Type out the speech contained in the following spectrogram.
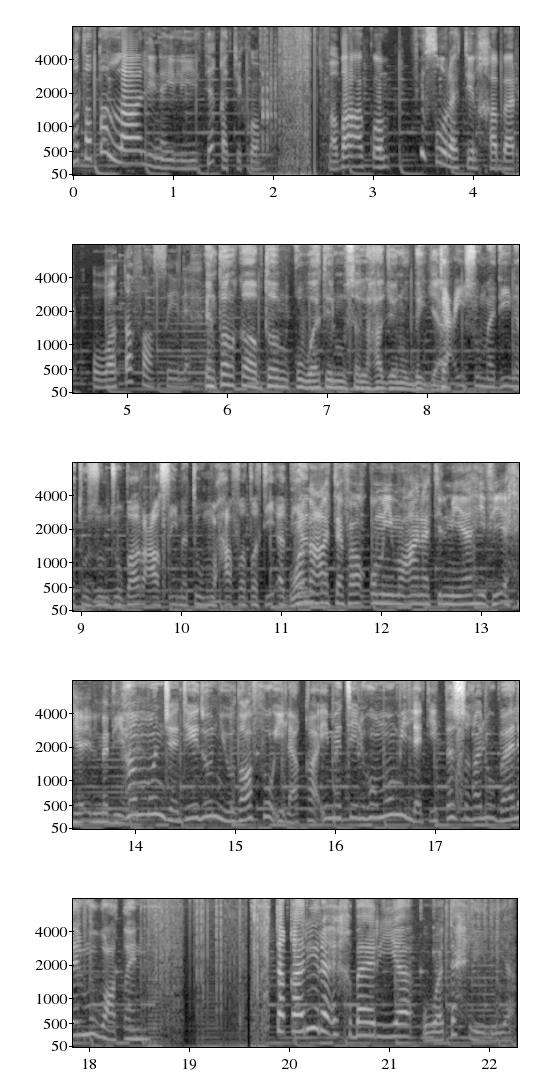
نتطلع لنيل ثقتكم. نضعكم في صورة الخبر وتفاصيله. انطلق أبطال القوات المسلحة الجنوبية تعيش مدينة زنجبار عاصمة محافظة أبيان. ومع تفاقم معاناة المياه في إحياء المدينة. هم جديد يضاف إلى قائمة الهموم التي تشغل بال المواطن. تقارير إخبارية وتحليلية.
